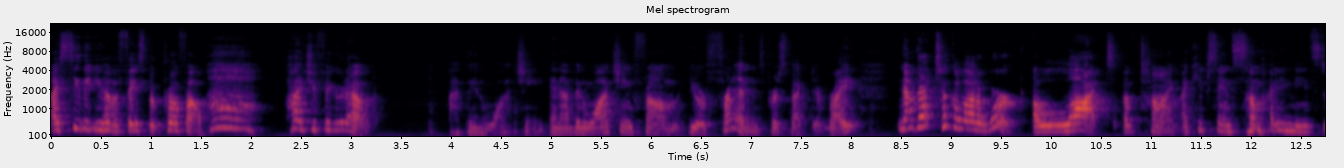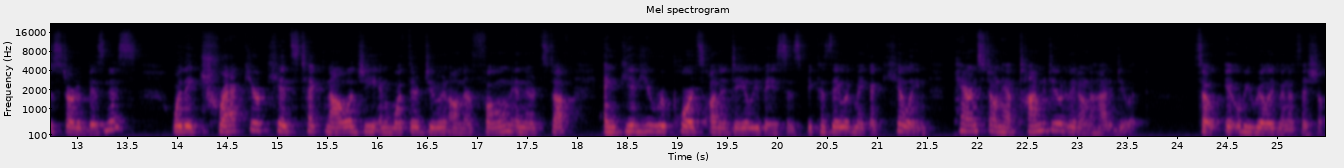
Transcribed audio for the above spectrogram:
I see that you have a Facebook profile. How'd you figure it out? I've been watching, and I've been watching from your friend's perspective, right? Now, that took a lot of work, a lot of time. I keep saying somebody needs to start a business where they track your kids' technology and what they're doing on their phone and their stuff and give you reports on a daily basis because they would make a killing. Parents don't have time to do it and they don't know how to do it. So it would be really beneficial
